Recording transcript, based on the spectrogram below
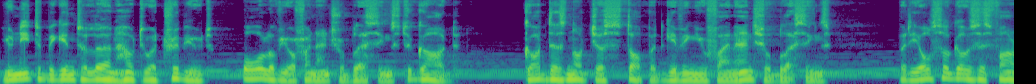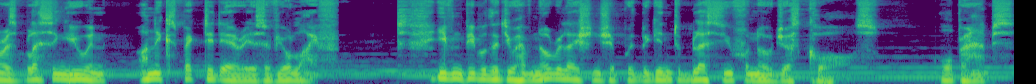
You need to begin to learn how to attribute all of your financial blessings to God. God does not just stop at giving you financial blessings, but He also goes as far as blessing you in unexpected areas of your life. Even people that you have no relationship with begin to bless you for no just cause. Or perhaps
